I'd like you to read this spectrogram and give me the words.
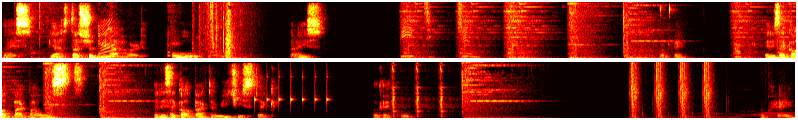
Nice. Yes, that shouldn't be that hard. Ooh. Nice. Okay. At least I got back my own... At least I got back the riichi stick. Okay, cool. Okay.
